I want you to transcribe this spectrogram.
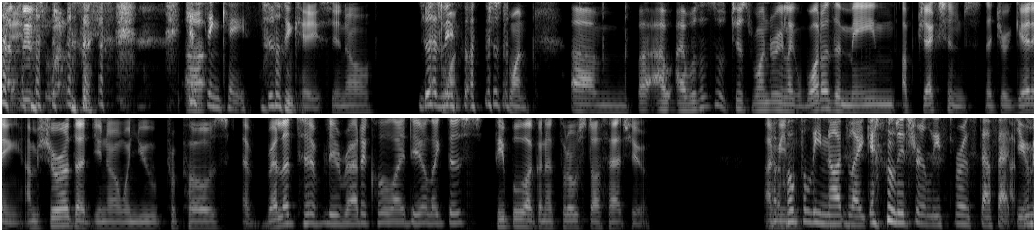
At least one. just uh, in case. Just in case, you know. Just one, one. just one. Um, but I, I was also just wondering, like, what are the main objections that you're getting? I'm sure that you know when you propose a relatively radical idea like this, people are gonna throw stuff at you. I mean, hopefully not like literally throw stuff at you.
